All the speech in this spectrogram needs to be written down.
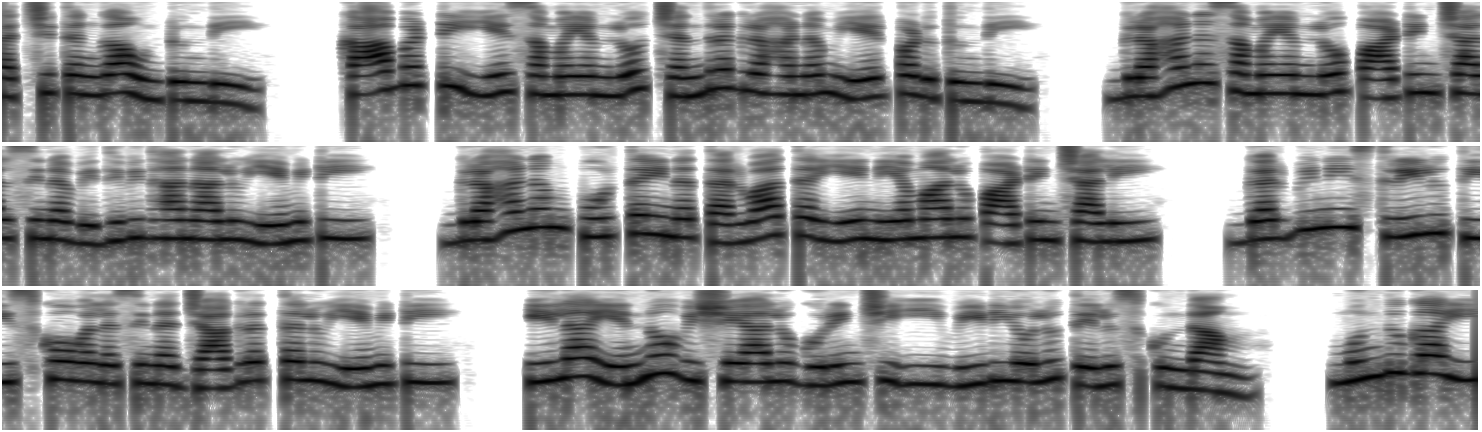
ఖచ్చితంగా ఉంటుంది. కాబట్టి ఏ సమయంలో చంద్రగ్రహణం ఏర్పడుతుంది? గ్రహణ సమయంలో పాటించాల్సిన విధివిధానాలు ఏమిటి? గ్రహణం పూర్తయిన తర్వాత ఏ నియమాలు పాటించాలి? గర్భిణీ స్త్రీలు తీసుకోవలసిన జాగ్రత్తలు ఏమిటి? ఇలా ఎన్నో విషయాలు గురించి ఈ వీడియోలు తెలుసుకుందాం. ముందుగా ఈ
